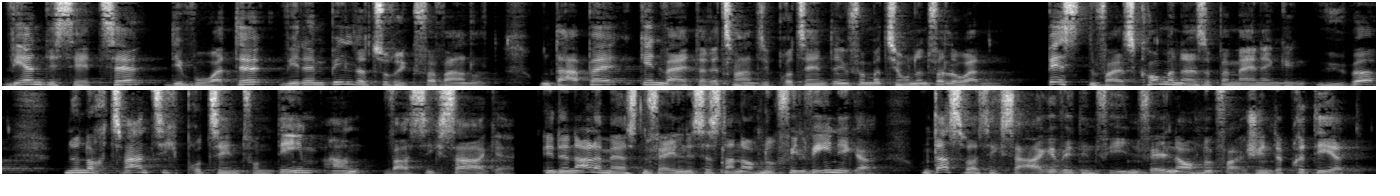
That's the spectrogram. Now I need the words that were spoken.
werden die Sätze, die Worte wieder in Bilder zurückverwandelt und dabei gehen weitere 20 Prozent der Informationen verloren. Bestenfalls kommen also bei meinem Gegenüber nur noch 20 Prozent von dem an, was ich sage. In den allermeisten Fällen ist es dann auch noch viel weniger und das, was ich sage, wird in vielen Fällen auch noch falsch interpretiert.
